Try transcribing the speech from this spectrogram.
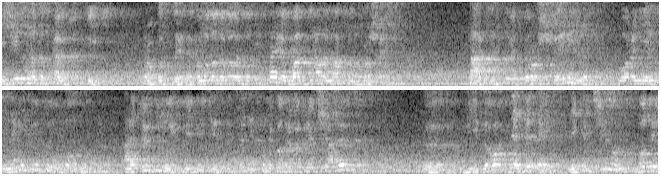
І ще не натискають скіп пропустити, тому додивились до кінця і вас зняли максимум грошей. Так, існують розширення, створені не Ютубом, а людьми, BBC, спеціалістами, котрі виключають відео для дітей. Яким чином вони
